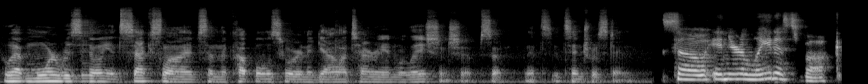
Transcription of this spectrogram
who have more resilient sex lives than the couples who are in egalitarian relationships. So it's, it's interesting. So, in your latest book,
